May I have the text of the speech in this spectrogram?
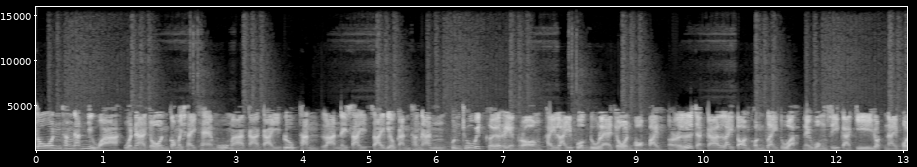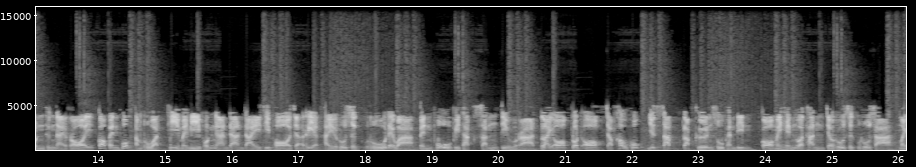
โจรทั้งนั้นนี่ว่า หัวหน้าโจรก็ไม่ใช่แค่หมูหมากาไก่ ลูกท่านล้านในไส้สายเดียวกันทั้งนั้น คุณชููวิทย์เคยเรียกร้องให้ไล่พวกดูแลโจรออกไป หรือจัดการไล่ต้อนคนใกล้ตัว ในวงสีกากียศนายพลถึงนายร้อย ก็เป็นพวกตำรวจที่ไม่มีผลงานด้านใดที่พอจะเรียกให้รู้สึกรู้ได้ว่า เป็นผู้พิทักษ์สันติราษฎร์ไล่ออกปลดออกจับเข้าคุกยึดทรัพย์กลับคืนสู่แผ่นดิน ก็ไม่เห็นว่าท่านจะรู้สึกรู้สาไม่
